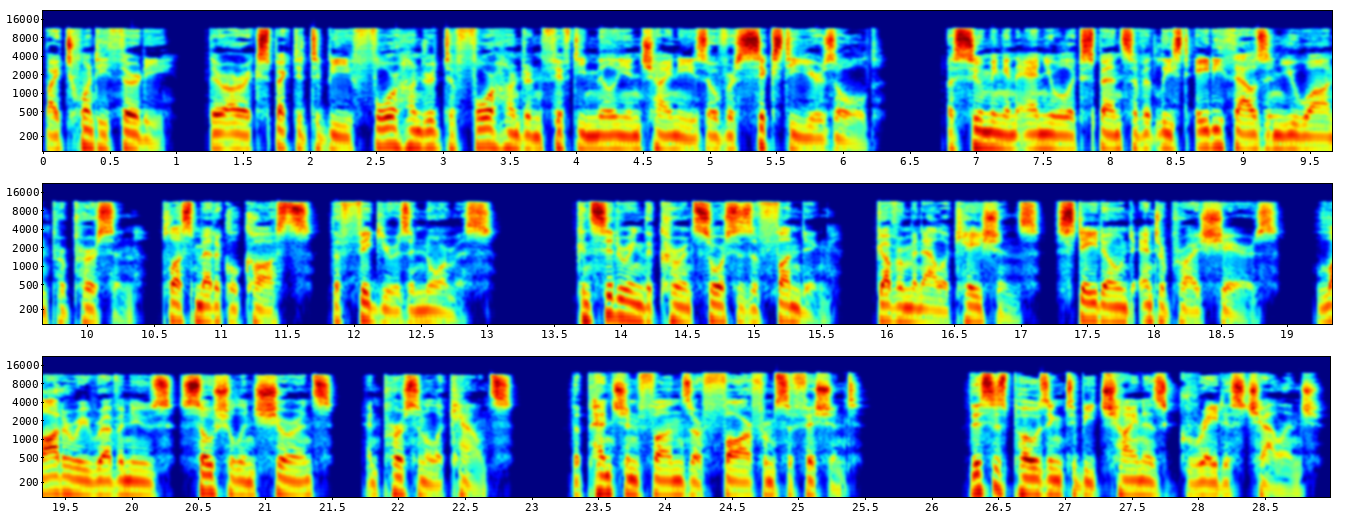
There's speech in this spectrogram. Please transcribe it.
By 2030, there are expected to be 400 to 450 million Chinese over 60 years old assuming an annual expense of at least 80,000 yuan per person, plus medical costs, the figure is enormous. Considering the current sources of funding, government allocations, state-owned enterprise shares, lottery revenues, social insurance, and personal accounts, the pension funds are far from sufficient. This is posing to be China's greatest challenge.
